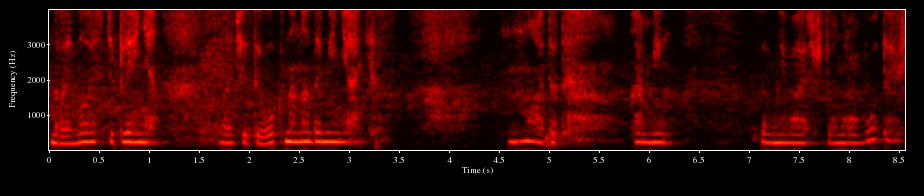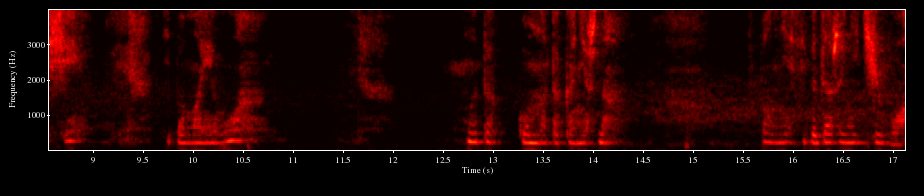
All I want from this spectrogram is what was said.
двойное остекление. Значит, и окна надо менять. Ну, этот камин, сомневаюсь, что он работающий. Типа моего. Эта комната, конечно, вполне себе даже ничего.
